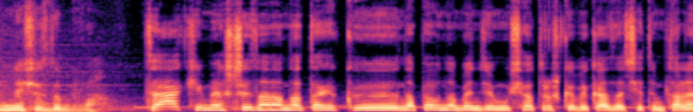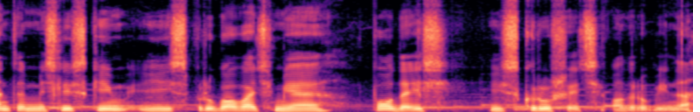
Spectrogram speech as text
Mnie się zdobywa. Taki mężczyzna no, no, tak y, na pewno będzie musiał troszkę wykazać się tym talentem myśliwskim i spróbować mnie podejść i skruszyć odrobinę.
